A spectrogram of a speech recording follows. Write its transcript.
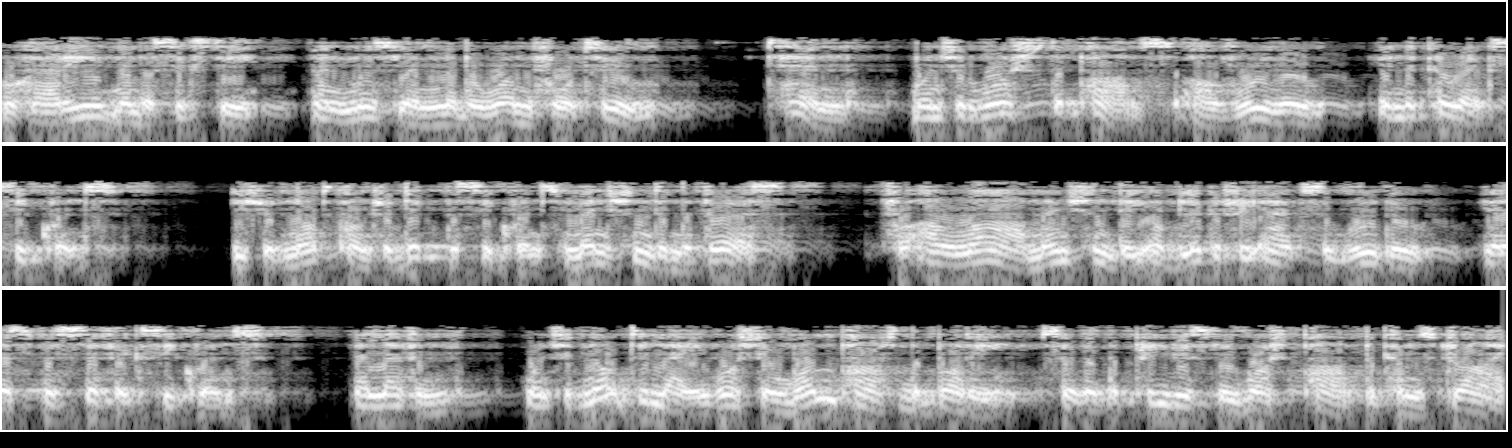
Bukhari number 60 and Muslim number 142. 10. One should wash the parts of wudu in the correct sequence. You should not contradict the sequence mentioned in the verse, for Allah mentioned the obligatory acts of wudu in a specific sequence. 11. One should not delay washing one part of the body so that the previously washed part becomes dry.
